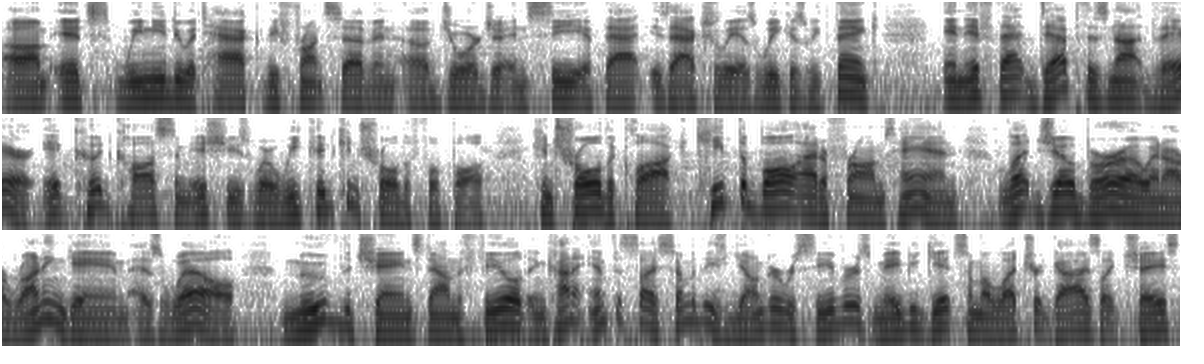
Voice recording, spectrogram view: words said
Um, it's we need to attack the front seven of Georgia and see if that is actually as weak as we think. And if that depth is not there, it could cause some issues where we could control the football, control the clock, keep the ball out of Fromm's hand, let Joe Burrow in our running game as well move the chains down the field and kind of emphasize some of these younger receivers, maybe get some electric guys like Chase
